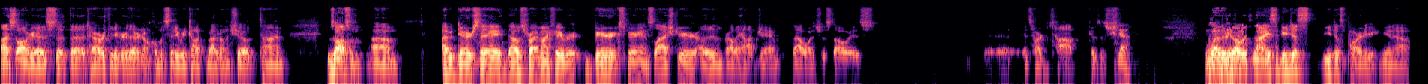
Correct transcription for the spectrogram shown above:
last August at the Tower Theater there in Oklahoma City. We talked about it on the show at the time. It was awesome. Um, I would dare say that was probably my favorite beer experience last year, other than probably Hop Jam. That one's just always uh, it's hard to top because it's Yeah. weather's always nice and you just you just party, you know.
